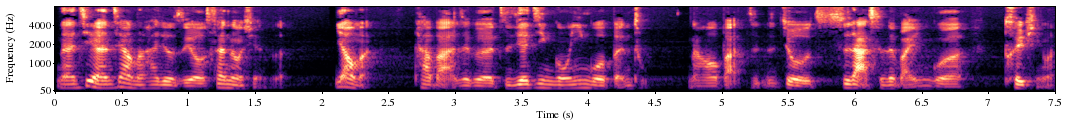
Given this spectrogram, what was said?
那既然这样呢，他就只有三种选择：要么他把这个直接进攻英国本土，然后把就实打实的把英国推平了；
